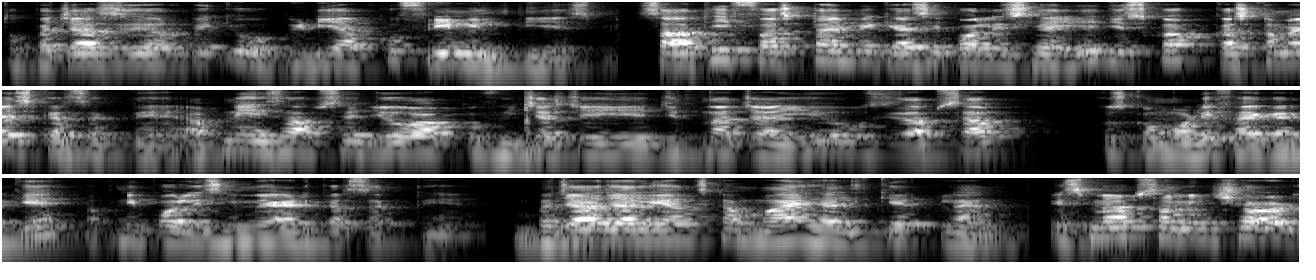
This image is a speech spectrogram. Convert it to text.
तो पचास हज़ार रुपए की ओपीडी आपको फ्री मिलती है इसमें. साथ ही फ़र्स्ट टाइम एक ऐसी पॉलिसी आई है जिसको आप कस्टमाइज कर सकते हैं. अपने हिसाब से जो आपको फीचर चाहिए, जितना चाहिए, उस हिसाब से आप उसको मॉडिफाई करके अपनी पॉलिसी में ऐड कर सकते हैं. बजाज अलियांस का माई हेल्थ केयर प्लान इसमें आप सम इंश्योर्ड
